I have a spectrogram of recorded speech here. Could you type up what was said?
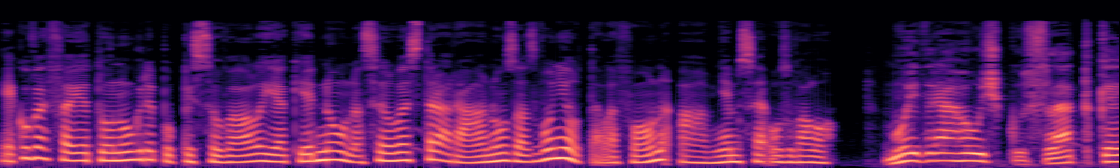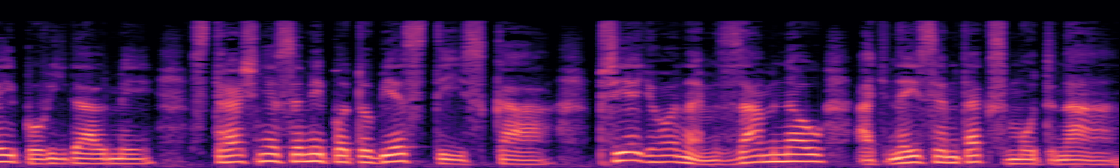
Jako ve fejetonu, kde popisoval, jak jednou na Silvestra ráno zazvonil telefon a v něm se ozvalo. Můj drahoušku sladkej, povídal mi, strašně se mi po tobě stýská. Přijeď honem za mnou, ať nejsem tak smutná.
